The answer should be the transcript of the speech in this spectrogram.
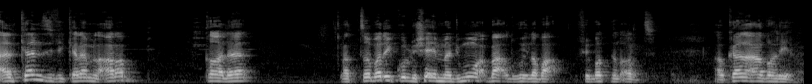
الكنز في كلام العرب قال الطبري كل شيء مجموع بعضه إلى بعض في بطن الأرض أو كان على ظهرها.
